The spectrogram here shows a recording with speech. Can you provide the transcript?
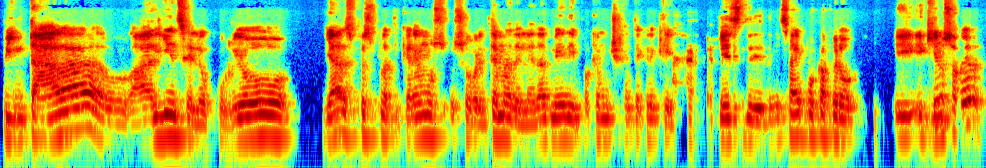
pintada, o a alguien se le ocurrió, ya después platicaremos sobre el tema de la Edad Media y por qué mucha gente cree que es de, de esa época, pero eh, quiero saber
